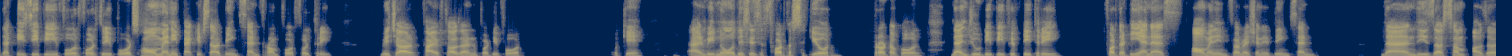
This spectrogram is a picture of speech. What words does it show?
the TCP 443 ports, how many packets are being sent from 443, which are 5044. Okay. And we know this is for the secure protocol, then UDP 53 for the DNS, how many information is being sent. then these are some other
